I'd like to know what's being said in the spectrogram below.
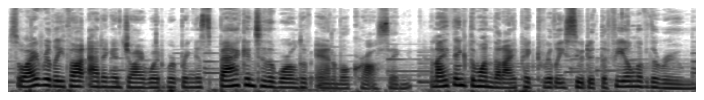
So I really thought adding a gyroid would bring us back into the world of Animal Crossing, and I think the one that I picked really suited the feel of the room.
